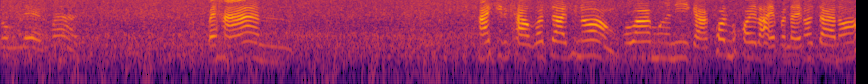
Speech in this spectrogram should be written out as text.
ลมแรงมาก ไปหาหากินข้าวก็จ้าพี่น้อง เพราะว่ามือนี้กะคนไม่ค่อยหลายปันไดเนาะจ้าเนาะ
